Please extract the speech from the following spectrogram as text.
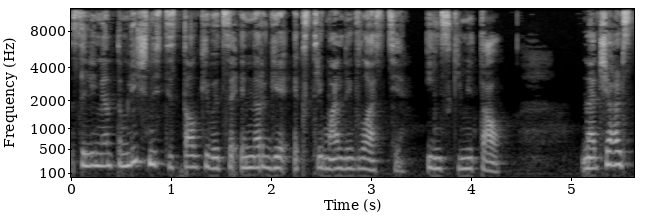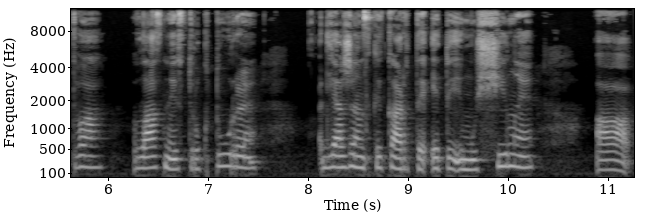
С элементом личности сталкивается энергия экстремальной власти, инский металл. Начальство, властные структуры. Для женской карты это и мужчины. А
